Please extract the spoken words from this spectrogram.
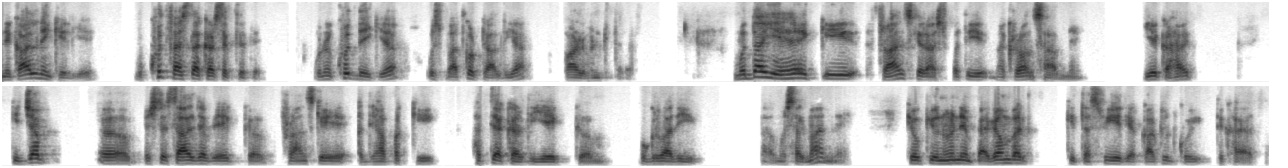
निकालने के लिए वो खुद फैसला कर सकते थे। उन्होंने खुद नहीं किया, उस बात को टाल दिया पार्लियामेंट की तरफ़। मुद्दा यह है कि फ्रांस के राष्ट्रपति मैक्रॉन साहब ने ये कहा कि जब पिछले साल जब एक फ्रांस के अध्यापक की हत्या कर दी एक उग्रवादी मुसलमान ने, क्योंकि उन्होंने पैगंबर की तस्वीर या कार्टून कोई दिखाया था।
